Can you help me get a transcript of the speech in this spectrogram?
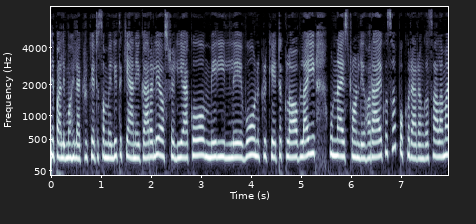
नेपाली महिला क्रिकेट सम्मिलित क्यान एघारले अस्ट्रेलियाको मेरी लेभोन क्रिकेट क्लबलाई उन्नाइस रनले हराएको छ। पोखरा रंगशालामा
